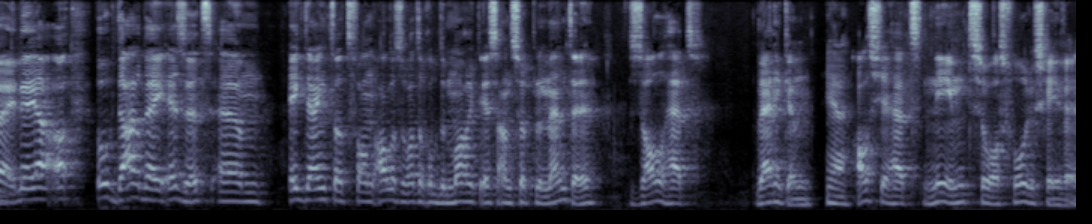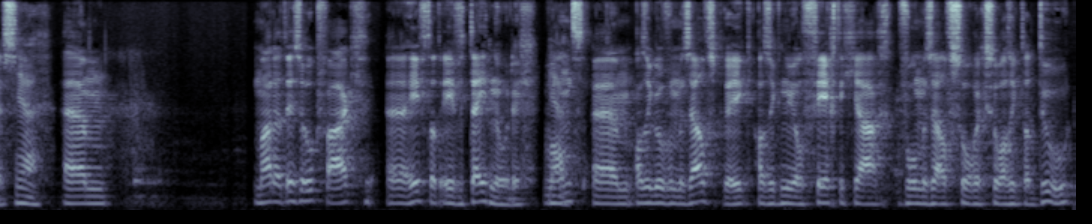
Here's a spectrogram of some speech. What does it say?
Allebei. Nee, ja, ook daarbij is het. ehm, ik denk dat van alles wat er op de markt is aan supplementen, zal het werken. Ja, Als je het neemt zoals voorgeschreven is. ja, Ehm, maar dat is ook vaak, eh, heeft dat even tijd nodig. Ja. Want ehm, als ik over mezelf spreek, als ik nu al 40 jaar voor mezelf zorg zoals ik dat doe,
